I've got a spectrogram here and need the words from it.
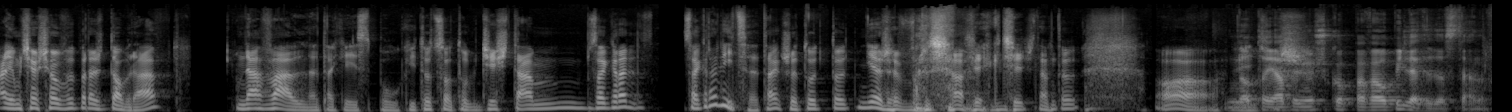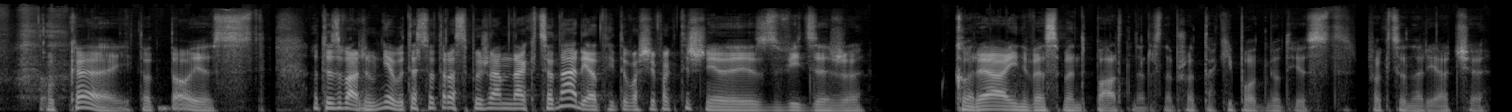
A ja bym chciał wybrać, dobra, nawalne takiej spółki, to co, to gdzieś tam za, gra, za granicę, tak? Że to, to nie, że w Warszawie gdzieś tam to. O, no to ja bym już kupował bilety do Stanów. Okej, okay, to to jest. No to jest ważne. Nie, bo też to teraz spojrzałem na akcjonariat i to właśnie faktycznie jest, widzę, że Korea Investment Partners, na przykład taki podmiot jest w akcjonariacie.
